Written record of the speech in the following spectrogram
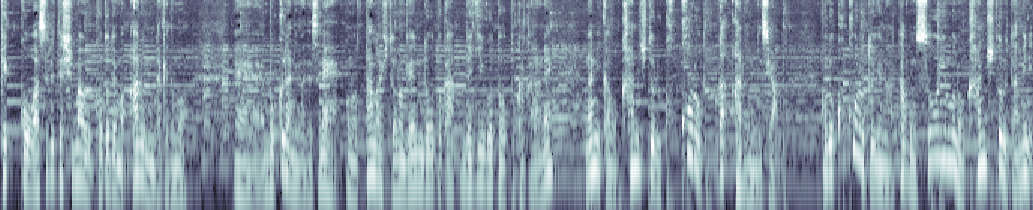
結構忘れてしまうことでもあるんだけども、えー、僕らにはですねこの他の人の言動とか出来事とかからね何かを感じ取る心があるんですよ。この心というのは多分そういうものを感じ取るために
